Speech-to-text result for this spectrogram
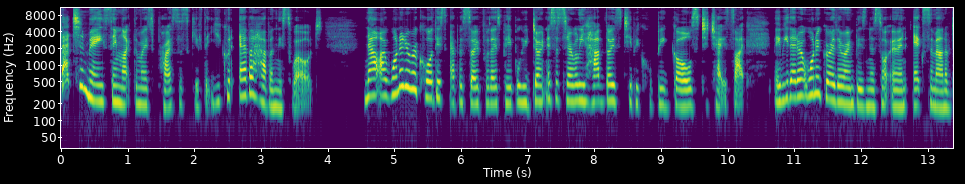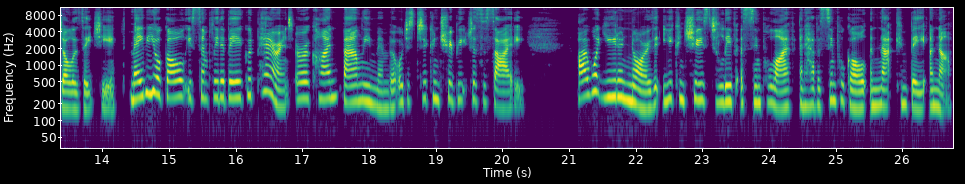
that to me seemed like the most priceless gift that you could ever have in this world. Now, I wanted to record this episode for those people who don't necessarily have those typical big goals to chase. Like maybe they don't want to grow their own business or earn X amount of dollars each year. Maybe your goal is simply to be a good parent or a kind family member or just to contribute to society. I want you to know that you can choose to live a simple life and have a simple goal and that can be enough.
